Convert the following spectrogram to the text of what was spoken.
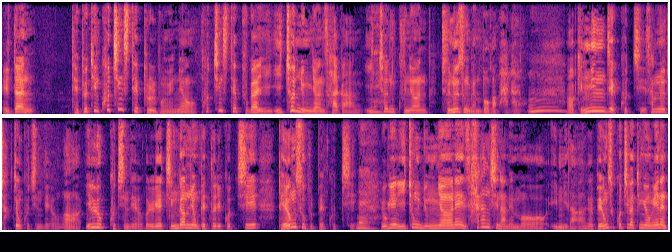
일단 대표팀 코칭 스태프를 보면요. 코칭 스태프가 이 2006년 4강, 2009년 준우승 멤버가 많아요. 음. 어, 김민재 코치, 3루 작전 코치인데요. 어, 1루 코치인데요. 그리고 진갑용 배터리 코치, 배영수 불펜 코치. 네. 여기는 2006년에 4강 신화 멤버입니다. 배영수 코치 같은 경우에는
